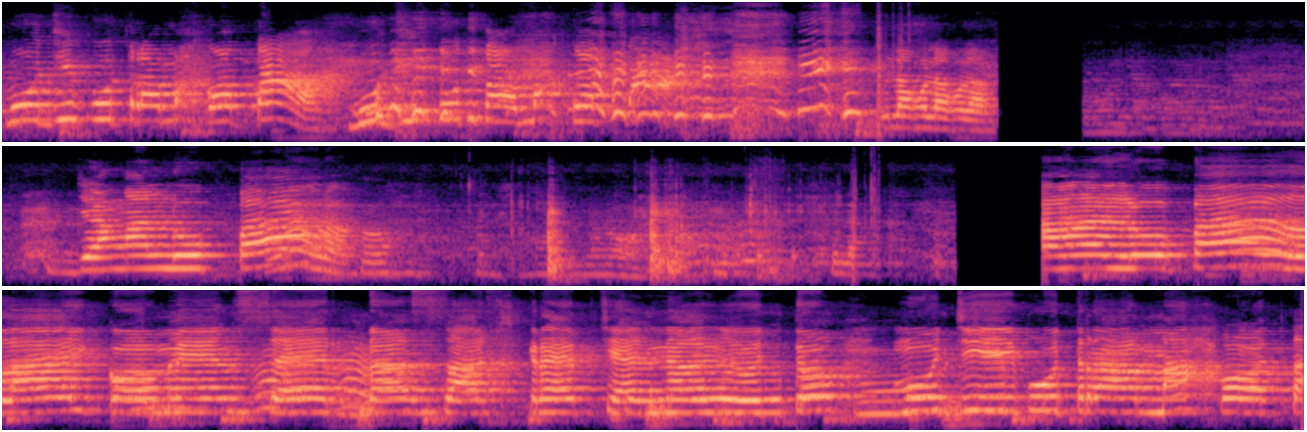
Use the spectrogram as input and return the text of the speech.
Muji Putra Mahkota. Muji Putra Mahkota. Ulang, ulang, ulang. Jangan lupa. Jangan lupa like, comment, share, dan subscribe channel YouTube Muji Putra Mahkota.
